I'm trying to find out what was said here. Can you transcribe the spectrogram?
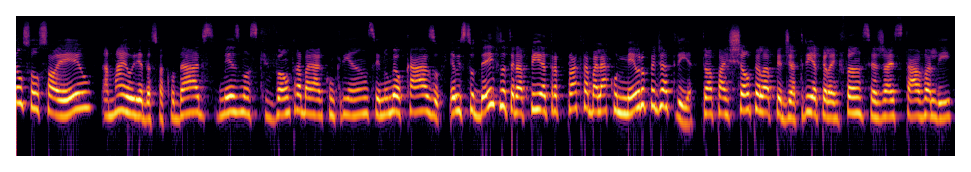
Não sou só eu, a maioria das faculdades, mesmo as que vão trabalhar com criança, e no meu caso, eu estudei fisioterapia para trabalhar com neuropediatria. Então a paixão pela pediatria, pela infância, já estava ali,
